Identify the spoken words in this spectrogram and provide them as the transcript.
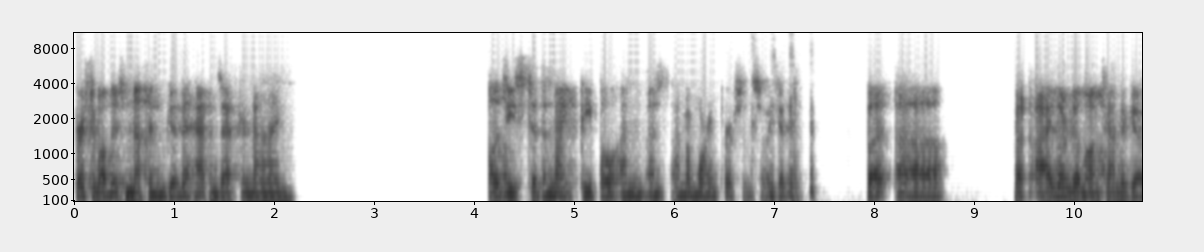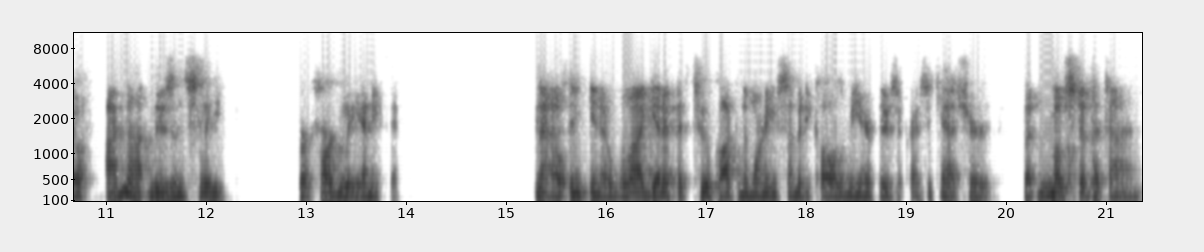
First of all, there's nothing good that happens after nine. Apologies to the night people. I'm I'm, I'm a morning person, so I get it. but uh, but I learned a long time ago, I'm not losing sleep for hardly anything. Now, you know, will I get up at two o'clock in the morning if somebody calls me or if there's a crisis? Yeah, sure. But most of the time,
